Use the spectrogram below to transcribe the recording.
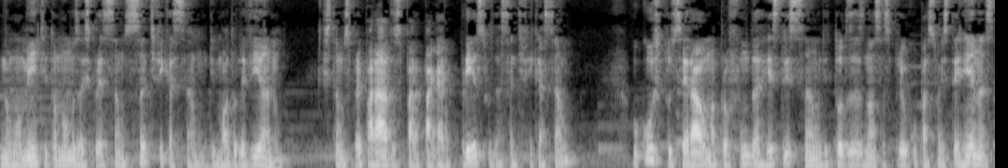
Normalmente tomamos a expressão santificação de modo leviano. Estamos preparados para pagar o preço da santificação? O custo será uma profunda restrição de todas as nossas preocupações terrenas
